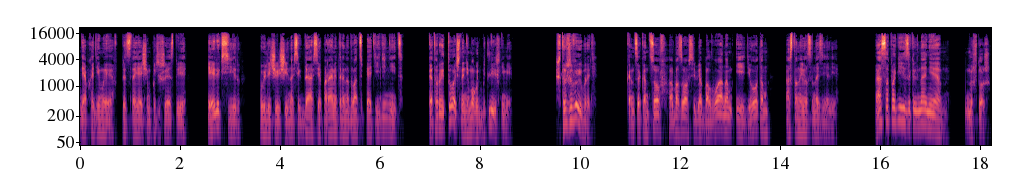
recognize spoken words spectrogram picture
необходимые в предстоящем путешествии, и эликсир, увеличивающий навсегда все параметры на 25 единиц которые точно не могут быть лишними. Что же выбрать? В конце концов, обозвав себя болваном и идиотом, остановился на зелье. А сапоги и заклинания... Ну что ж,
